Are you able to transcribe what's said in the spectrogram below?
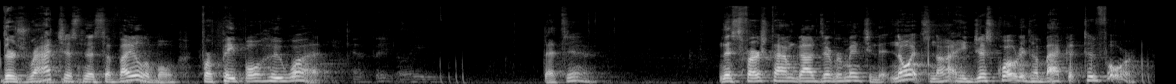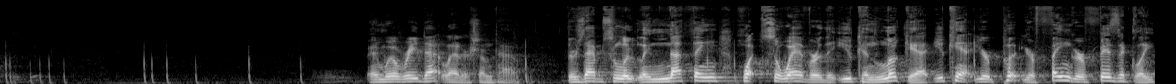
there's righteousness available for people who what? That's it. And this first time God's ever mentioned it. No, it's not. He just quoted Habakkuk 2 4. And we'll read that letter sometime. There's absolutely nothing whatsoever that you can look at. You can't you put your finger physically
